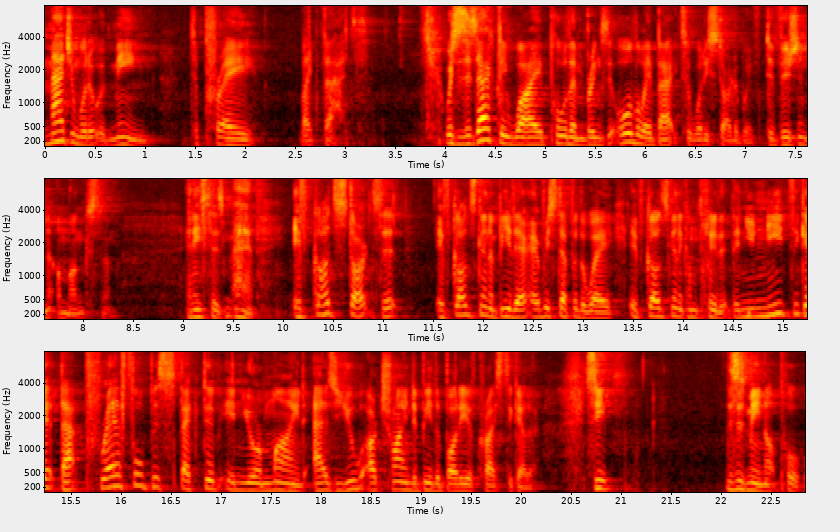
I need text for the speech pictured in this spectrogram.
Imagine what it would mean to pray like that. Which is exactly why Paul then brings it all the way back to what he started with division amongst them. And he says, Man, if God starts it, if God's going to be there every step of the way, if God's going to complete it, then you need to get that prayerful perspective in your mind as you are trying to be the body of Christ together. See, this is me, not Paul.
